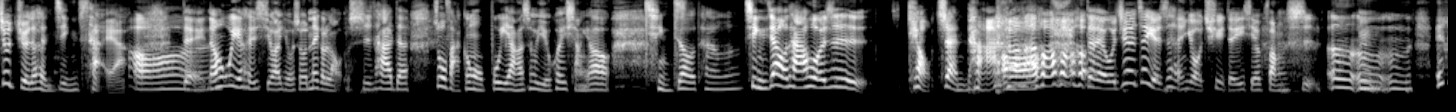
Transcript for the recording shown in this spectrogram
就觉得很精彩啊。哦，对，然后我也很喜欢，有时候那个老师他的做法跟我不一样的时候，也会想要请教他吗？请教他，或者是。挑战他，oh. 对，我觉得这也是很有趣的一些方式。嗯嗯嗯，哎、嗯欸，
